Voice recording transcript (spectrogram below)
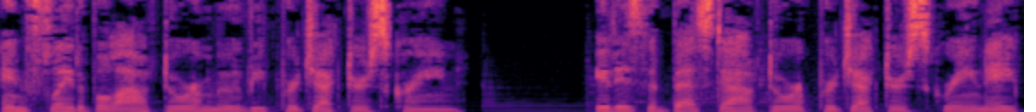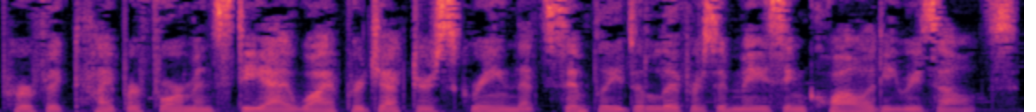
Inflatable Outdoor Movie Projector Screen. It is the best outdoor projector screen a perfect high-performance DIY projector screen that simply delivers amazing quality results.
